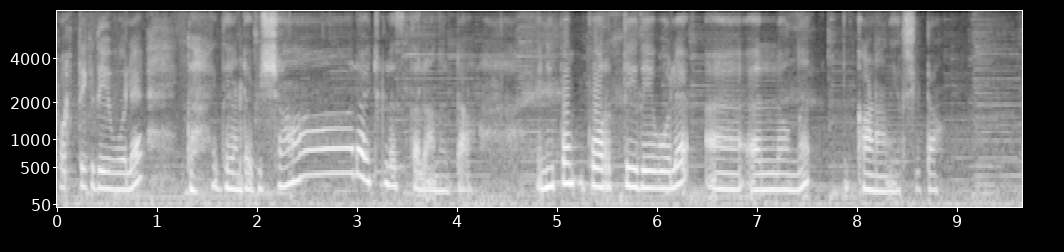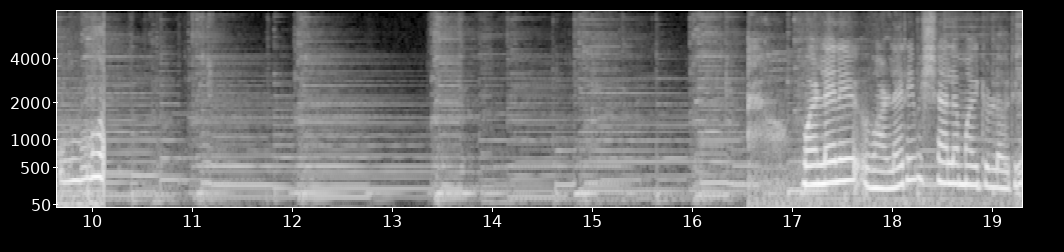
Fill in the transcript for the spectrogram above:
പുറത്തേക്ക് ഇതേപോലെ ഇത് കണ്ട വിശാലമായിട്ടുള്ള സ്ഥലമാണ് കേട്ടോ. ഇനിയിപ്പം പുറത്ത് ഇതേപോലെ എല്ലാം ഒന്ന് കാണാൻ വിചാരിച്ചിട്ടാ വളരെ വളരെ വിശാലമായിട്ടുള്ള ഒരു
